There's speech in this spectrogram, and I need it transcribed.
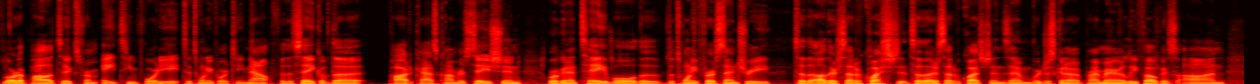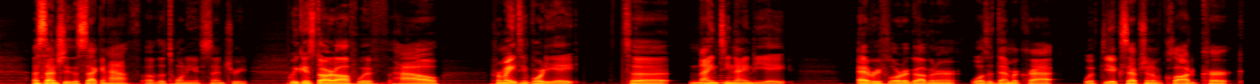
Florida Politics from 1848 to 2014. Now, for the sake of the podcast conversation, we're going to table the, the 21st century to the other set of questions to the other set of questions, and we're just going to primarily focus on essentially the second half of the 20th century. We can start off with how from 1848 to 1998, every Florida governor was a Democrat, with the exception of Claude Kirk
